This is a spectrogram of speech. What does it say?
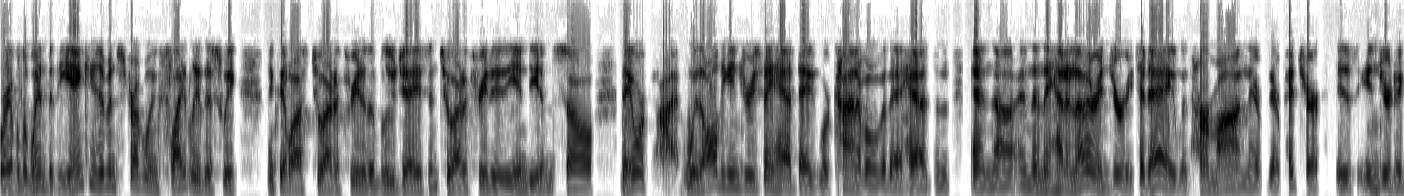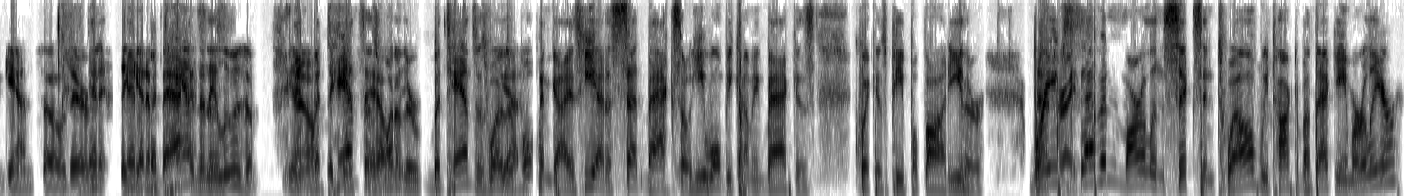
were able to win. But the Yankees have been struggling slightly this week. I think they lost two out of three to the Blue Jays and two out of three to the Indians. So they were, uh, with all the injuries they had, they were kind of over their heads. And and uh, and then they had another injury today with Germán, their their pitcher, is injured again. So they're and, they and get him back, and then they lose him. You know, but is one of their Betances is one of yeah. their bullpen guys. He had a setback, so he won't be coming back as quick as people thought either. Braves right. seven, Marlins six and twelve. We talked about that game earlier.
